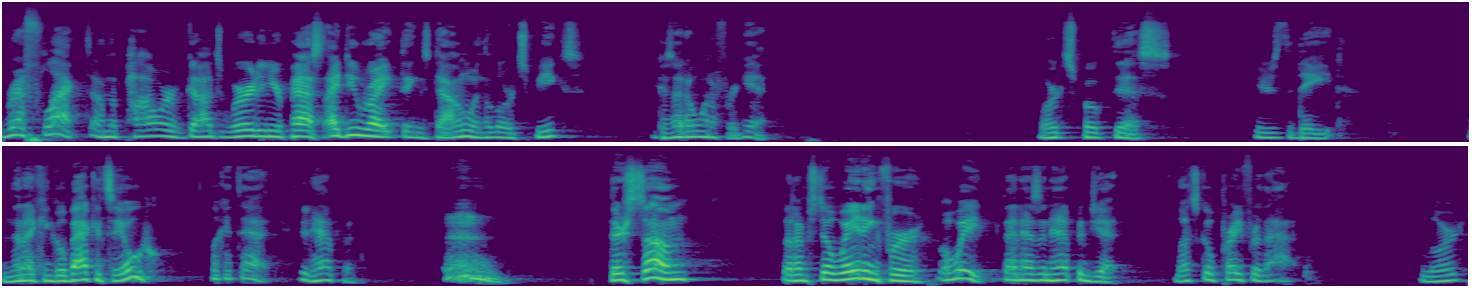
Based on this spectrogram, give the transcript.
reflect on the power of God's word in your past. I do write things down when the Lord speaks because I don't want to forget. Lord spoke this. Here's the date. And then I can go back and say, oh, look at that. It happened. There's some that I'm still waiting for. Oh, wait, that hasn't happened yet. Let's go pray for that. Lord,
